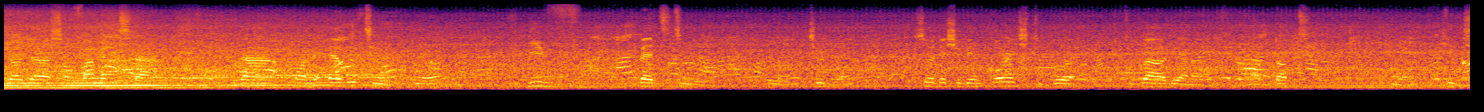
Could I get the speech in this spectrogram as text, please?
Because there are some families that, that are unable to, you know, give birth to, you know, children. So they should be encouraged to go to go out there and, adopt, you know, kids.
